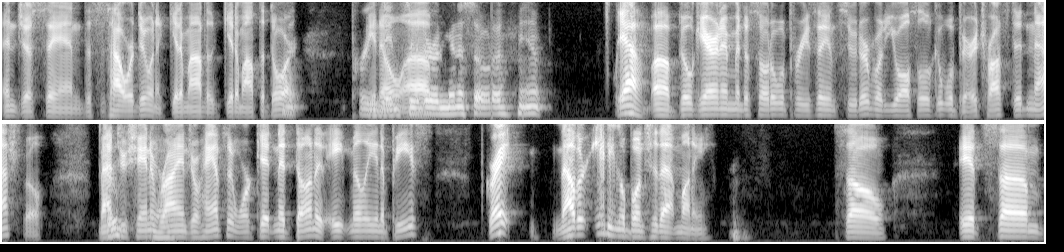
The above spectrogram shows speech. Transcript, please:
and just saying this is how we're doing it. Get them out of get them out the door. Parise know, and Suter uh, in Minnesota. Yeah. Yeah, uh, Bill Guerin in Minnesota with Parise and Suter, but you also look at what Barry Trotz did in Nashville. Matt True, Duchene and yeah. Ryan Johansen weren't getting it done at eight million apiece. Great. Now they're eating a bunch of that money. So it's um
